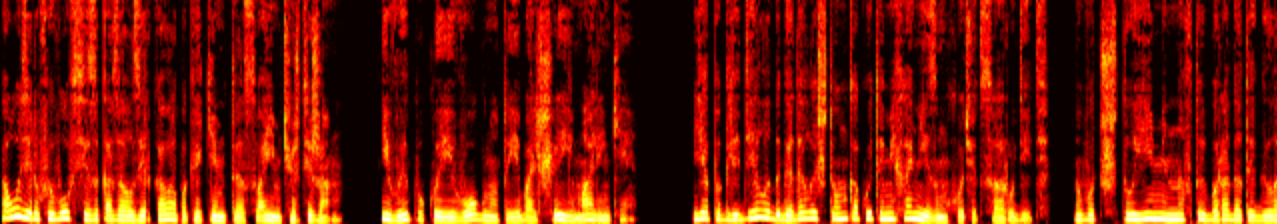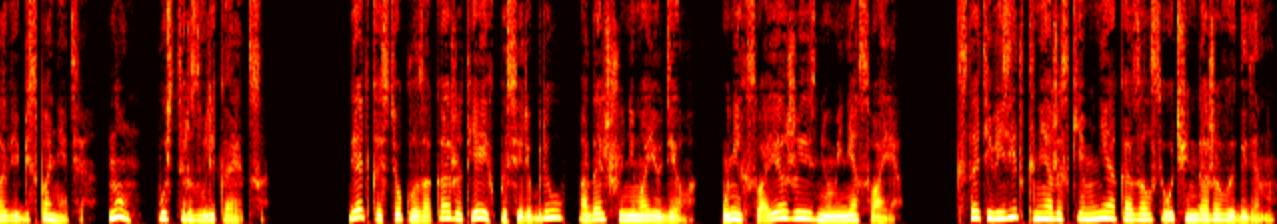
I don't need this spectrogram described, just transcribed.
А Озеров и вовсе заказал зеркала по каким-то своим чертежам. И выпуклые, и вогнутые, и большие, и маленькие. Я поглядела, догадалась, что он какой-то механизм хочет соорудить. Но вот что именно в той бородатой голове, без понятия. Ну, пусть развлекается. Дядька стекла закажет, я их посеребрю, а дальше не мое дело. У них своя жизнь, у меня своя. Кстати, визит княжеский мне оказался очень даже выгоден.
